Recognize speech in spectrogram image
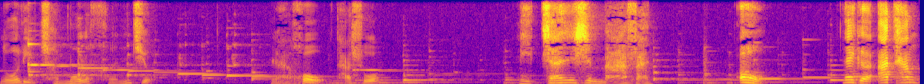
罗里沉默了很久，然后他说：“你真是麻烦哦，那个阿汤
